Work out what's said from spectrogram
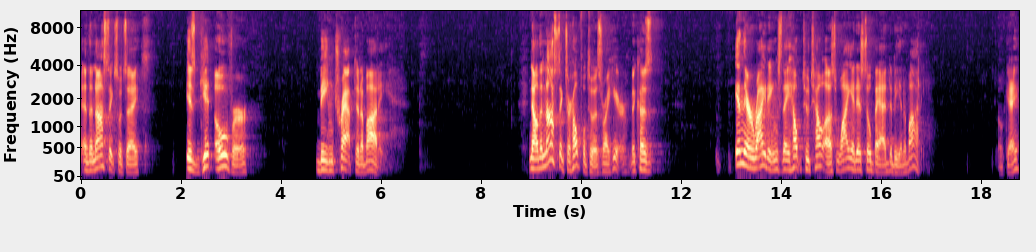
and the Gnostics would say, is get over being trapped in a body. Now, the Gnostics are helpful to us right here because in their writings, they help to tell us why it is so bad to be in a body. Okay?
